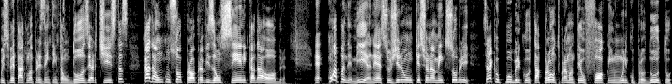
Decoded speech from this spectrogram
o espetáculo apresenta então 12 artistas, cada um com sua própria visão cênica da obra. É, com a pandemia, né, surgiram questionamentos sobre será que o público está pronto para manter o foco em um único produto,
